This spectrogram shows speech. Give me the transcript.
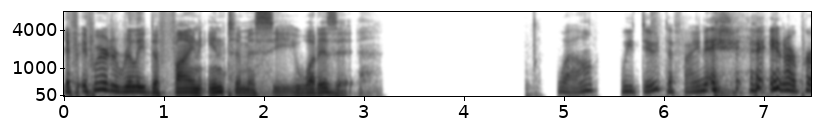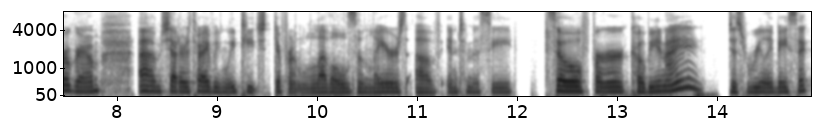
if if we were to really define intimacy, what is it? Well, we do define it in our program, um, Shattered Thriving. We teach different levels and layers of intimacy. So for Coby and I, just really basic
